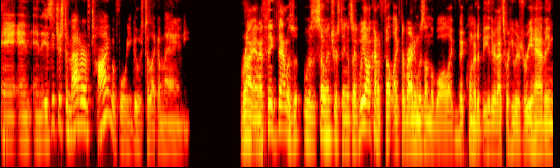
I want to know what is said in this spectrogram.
And, and, and is it just a matter of time before he goes to like a Miami? Right, and I think that was was so interesting. It's like we all kind of felt like the writing was on the wall. Like Vic wanted to be there. That's where he was rehabbing.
